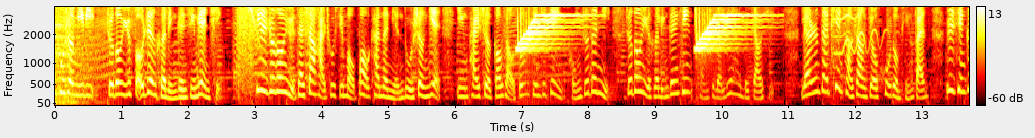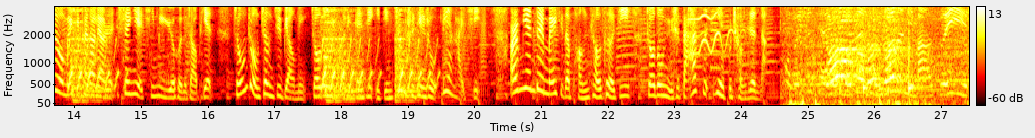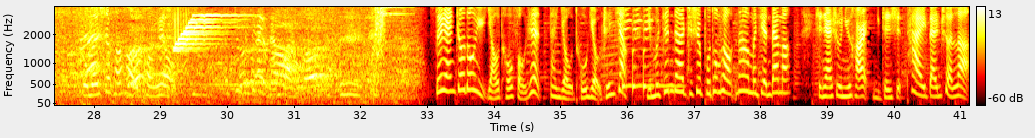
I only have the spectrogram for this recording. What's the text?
扑朔迷离，周冬雨否认和林更新恋情。近日，周冬雨在上海出席某报刊的年度盛宴，因拍摄高晓松监制电影《同桌的你》，周冬雨和林更新传出了恋爱的消息。两人在片场上就互动频繁，日前更有媒体拍到两人深夜亲密约会的照片。种种证据表明，周冬雨和林更新已经正式进入恋爱期。而面对媒体的旁敲侧击，周冬雨是打死也不承认呐。我们之前合作《同桌的你》嘛，所以我们是很好的朋友。就是现在有男朋友。虽然周冬雨摇头否认，但有图有真相。你们真的只是普通朋友那么简单吗？山楂树女孩，你真是太单纯了。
